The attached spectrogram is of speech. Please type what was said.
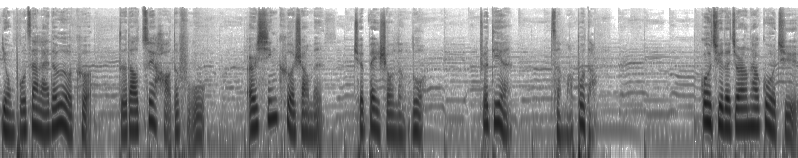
永不再来的恶客得到最好的服务，而新客上门却备受冷落，这店怎么不倒？过去的就让它过去，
